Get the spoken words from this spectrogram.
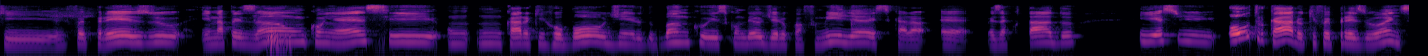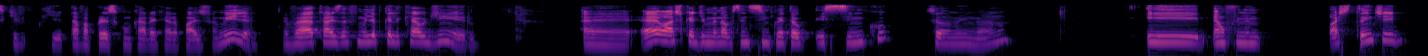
que foi preso e na prisão conhece um, um cara que roubou o dinheiro do banco e escondeu o dinheiro com a família. Esse cara é executado. E esse outro cara que foi preso antes, que que estava preso com um cara que era pai de família, vai atrás da família porque ele quer o dinheiro. É, é, eu acho que é de 1955, se eu não me engano. E é um filme bastante.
